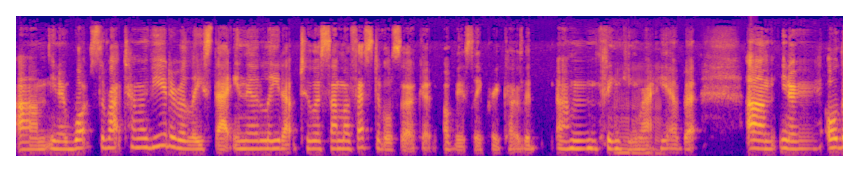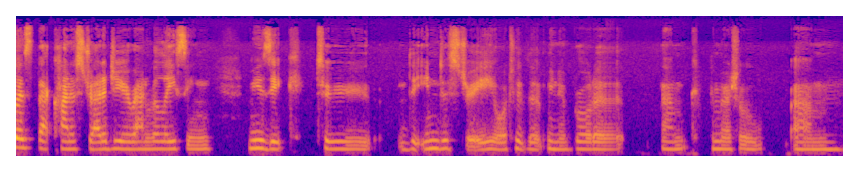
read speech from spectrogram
Um, you know, what's the right time of year to release that in the lead up to a summer festival circuit? Obviously, pre-COVID um, thinking right mm. here, but um, you know, all those that kind of strategy around releasing music to the industry or to the you know broader um, commercial um,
